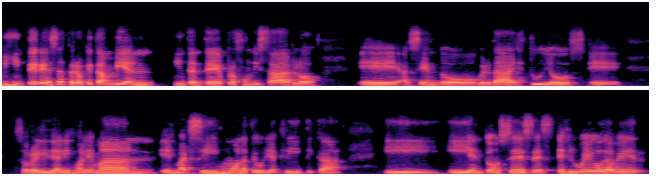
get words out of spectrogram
intereses, pero que también intenté profundizarlos, haciendo, ¿verdad?, estudios sobre el idealismo alemán, el marxismo, la teoría crítica. Y, entonces es luego de haber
